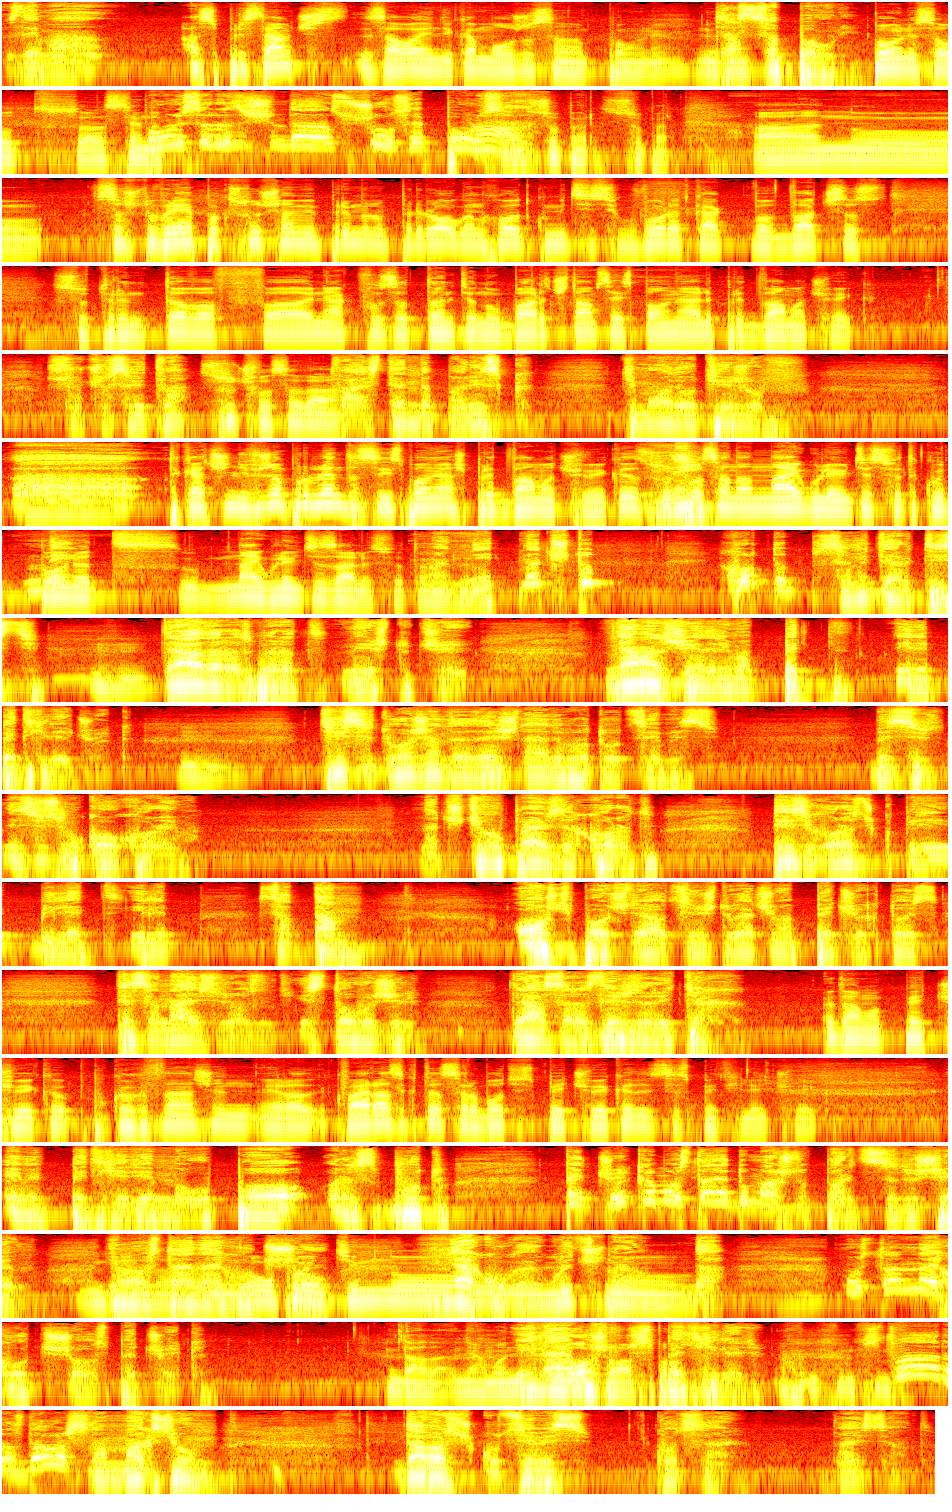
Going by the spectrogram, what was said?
За да има... Аз си представям, че зала Индика може да се напълни. Не Да знам, са пълни. пълни са от а, стендъп. Пълни са различни, да, слушал се, пълни А, са. супер, супер. А, но в същото време пък слушаме, примерно при Роган ходят комици и си говорят как в 2 часа сутринта в а, някакво затънтено бар, че там са изпълнявали пред двама човека. Случва се и това. Случва се, да. Това е стендъп риск. Ти може да отидеш в... А, Така че не виждам проблем да се изпълняваш пред двама човека. Случва Не. се на най-големите света, които Не. пълнят най-големите зали в света. ма не, значи, то, хората, самите артисти, Мгм, трябва да разберат нещо, че няма значение дали има 5 или 5000 човека. мгм. Ти си длъжен да дадеш най-доброто от себе си. Без независимо колко хора има. Значи ти го правиш за хората. Тези хора са купили билет или са там. Още повече трябва да оцениш тогава, че има 5 човека. Тоест, те са най-сериозните и сте уважили. Трябва да се разделиш заради тях. Е, да, ама 5 човека. По какъв начин е, каква е разликата да се работи с 5 човека да си с 5000 човека? Еми, 5000 е много по-разбуто. Пет човека му стане домашно парти за душевно. и му стане много най-хубавото шоу. Някога, което си правил. лично. Да. Му стане най-хубавото шоу с 5 човека. Да, да, няма И нищо лошо. най-лошото Аз с просто. 5000. С това раздаваш се на максимум. Даваш всичко от себе си. Какво стане? Това е истината.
